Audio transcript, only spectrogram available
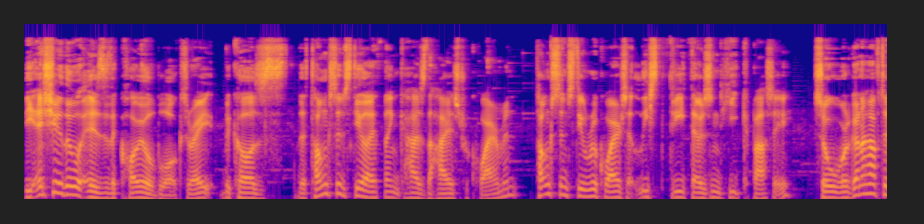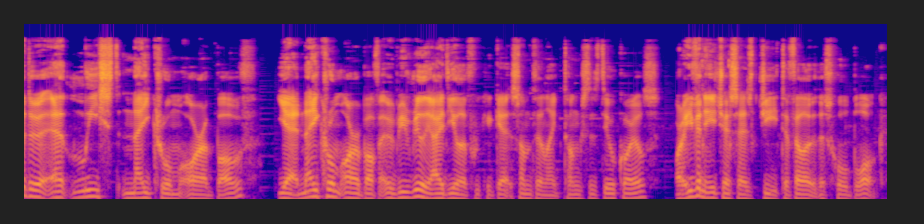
the issue though is the coil blocks, right? Because the tungsten steel I think has the highest requirement. Tungsten steel requires at least 3000 heat capacity. So we're going to have to do at least nichrome or above yeah, nichrome or above, it would be really ideal if we could get something like tungsten steel coils, or even HSSG to fill out this whole block.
